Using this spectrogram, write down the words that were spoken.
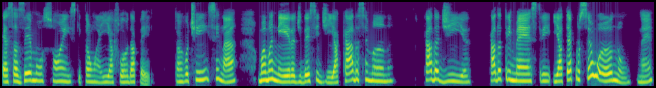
essas emoções que estão aí à flor da pele. Então, eu vou te ensinar uma maneira de decidir a cada semana, cada dia, cada trimestre e até para o seu ano, né?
